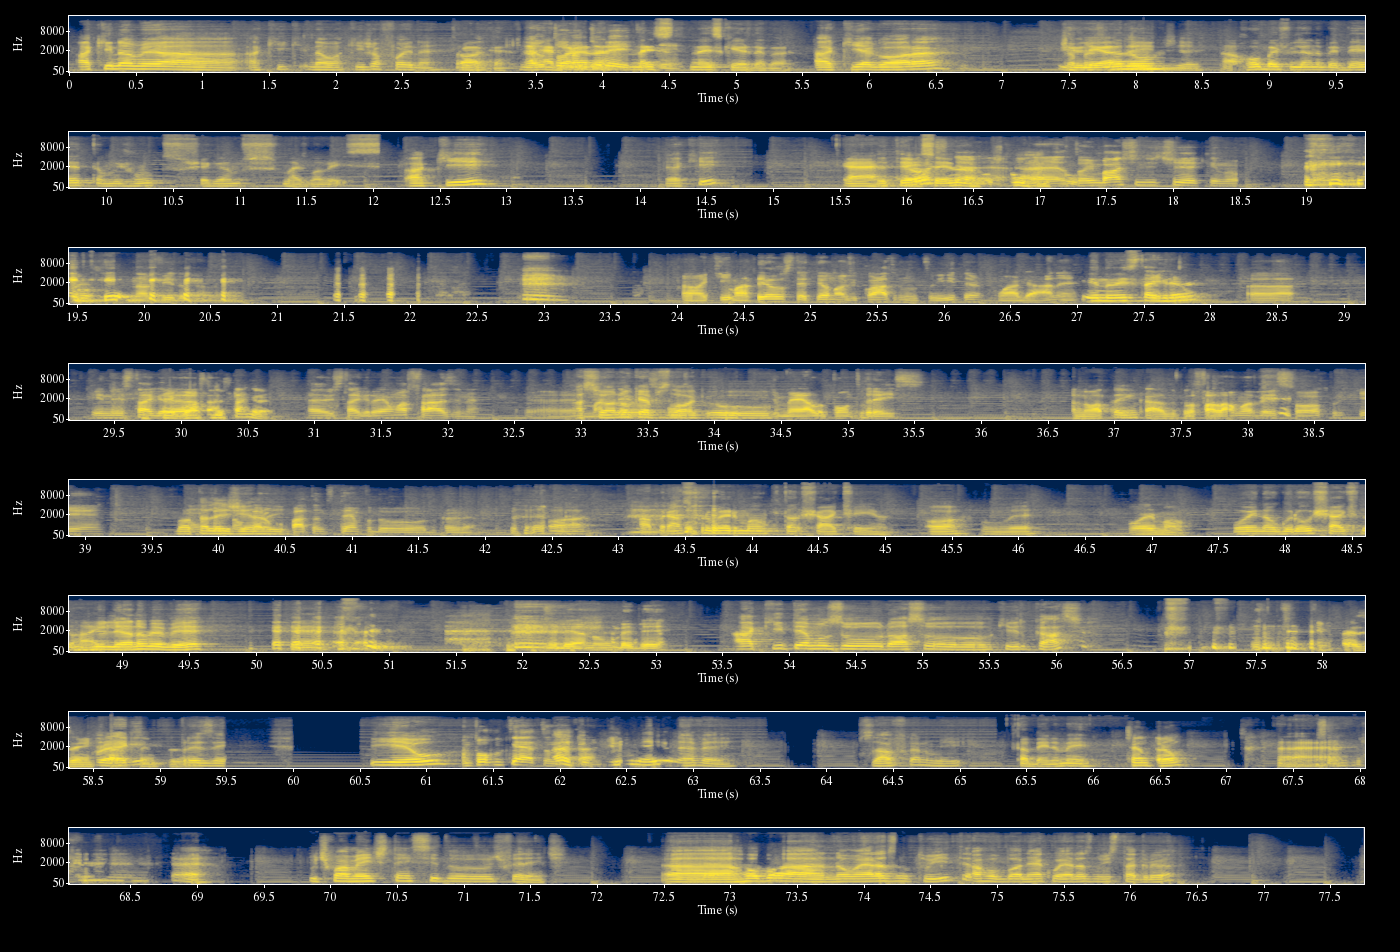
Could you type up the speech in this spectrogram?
Aqui na minha. Aqui. Não, aqui já foi, né? Troca. Eu tô agora na direita. Na, na, esquerda agora. Aqui agora. Juliano. Arroba Juliano Bebê, tamo juntos. Chegamos mais uma vez. Aqui. É aqui? É, é isso aí mesmo. É, eu tô embaixo de ti aqui no, no na vida também. Ah, aqui, Matheus, TT94 no Twitter, com H, né? E no Instagram? Uh, e no Instagram. Eu gosto do Instagram. É, o Instagram é uma frase, né? É, Aciona o caps lock. O... De Melo.3. Anota aí em casa. Vou falar uma vez só, porque. Bota não, a legenda. Não quero ocupar tanto tempo do, do programa. Ó, abraço pro meu irmão que tá no chat aí, ó. Ó, vamos ver. Oi, irmão. Oi, inaugurou o chat do Hype. Juliano Bebê. É. Juliano, um bebê. Aqui temos o nosso querido Cássio. Sempre presente. Craig, sempre presente. E eu. Um pouco quieto, né, ah, cara? aqui no meio, né, velho? Precisava ficar no meio. Tá bem no meio. Centrão. É. é. Ultimamente tem sido diferente. Uh, arroba não eras no Twitter, arroba Neco Eras no Instagram.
